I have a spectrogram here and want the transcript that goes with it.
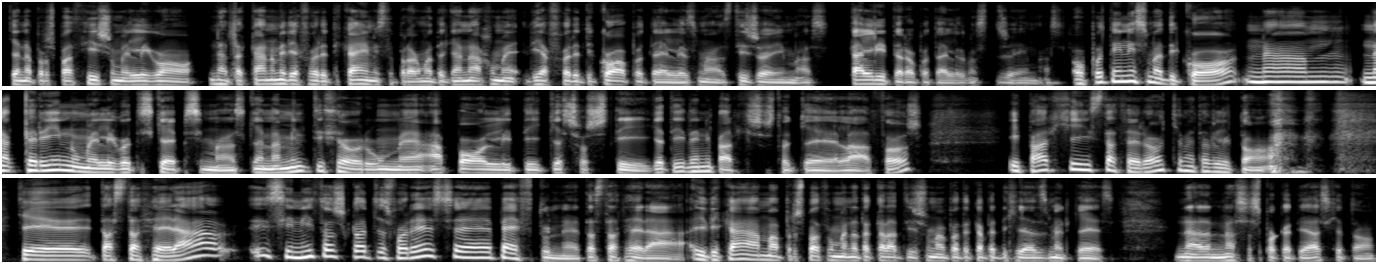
και να προσπαθήσουμε λίγο να τα κάνουμε διαφορετικά εμείς τα πράγματα για να έχουμε διαφορετικό αποτέλεσμα στη ζωή μας. Καλύτερο αποτέλεσμα στη ζωή μας. Οπότε είναι σημαντικό να, να κρίνουμε λίγο τη σκέψη μας και να μην τη θεωρούμε απόλυτη και σωστή, γιατί δεν υπάρχει σωστό και λάθος υπάρχει σταθερό και μεταβλητό. και τα σταθερά συνήθως κάποιες φορές ε, πέφτουν τα σταθερά. Ειδικά άμα προσπαθούμε να τα κρατήσουμε από 15.000 μερικές. Να, να σας πω κάτι άσχετο.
